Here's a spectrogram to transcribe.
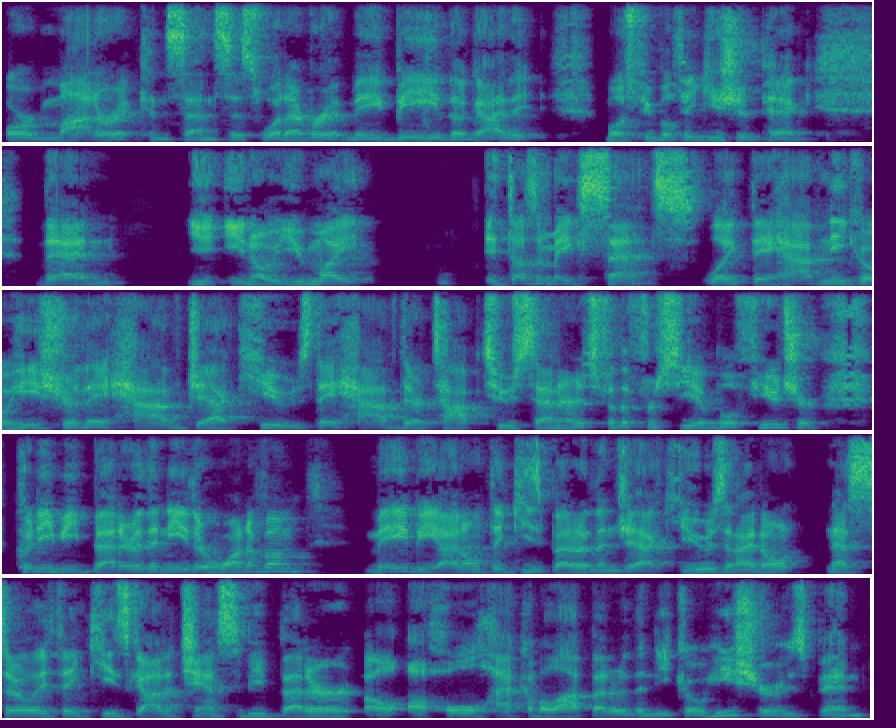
or moderate consensus, whatever it may be, the guy that most people think you should pick, then you, you know you might it doesn't make sense. Like they have Nico Hischier, they have Jack Hughes, they have their top two centers for the foreseeable future. Could he be better than either one of them? Maybe. I don't think he's better than Jack Hughes, and I don't necessarily think he's got a chance to be better, a, a whole heck of a lot better than Nico Hischier has been.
